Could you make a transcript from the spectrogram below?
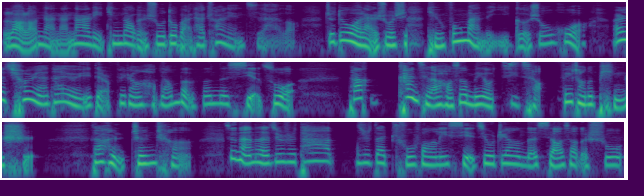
姥姥奶奶那里听到本书，都把它串联起来了。这对我来说是挺丰满的一个收获。而且秋园他有一点非常好，杨本芬的写作，他。看起来好像没有技巧，非常的平实，他很真诚。最难得的就是他是在厨房里写就这样的小小的书，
